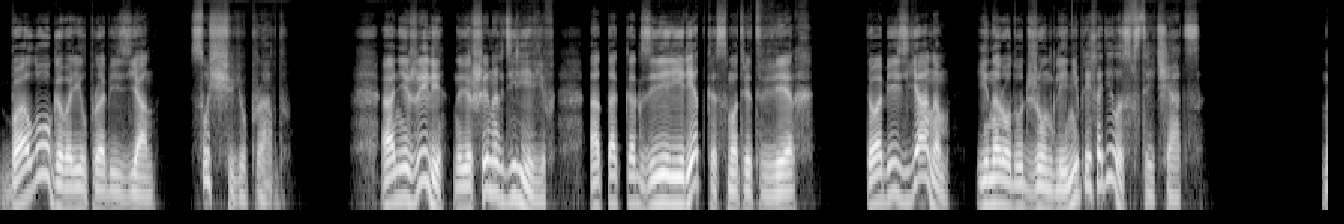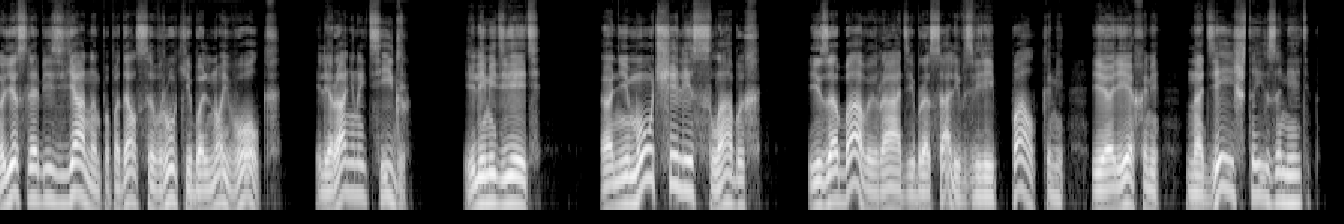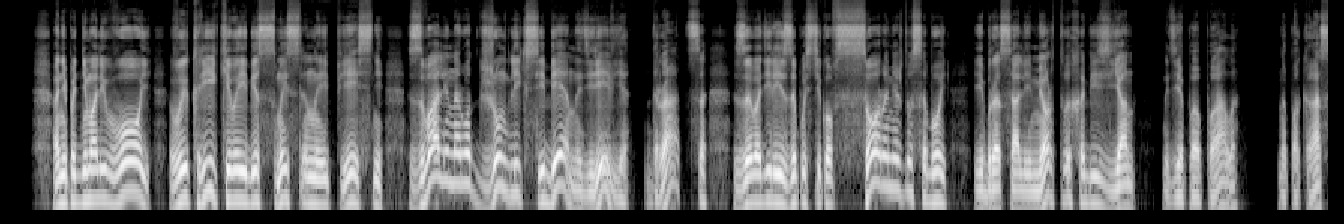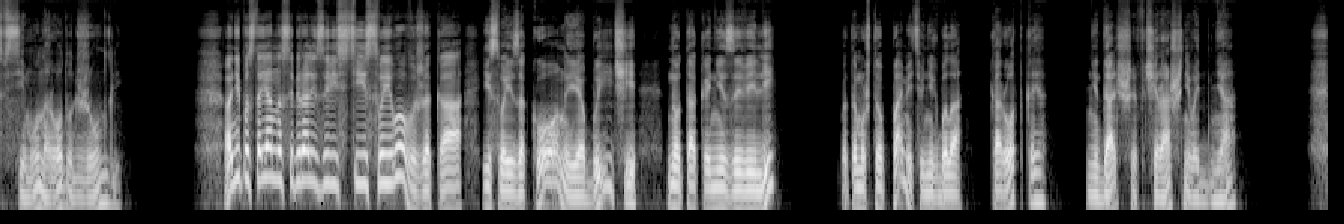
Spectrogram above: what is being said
Балу говорил про обезьян сущую правду. Они жили на вершинах деревьев, а так как звери редко смотрят вверх, то обезьянам и народу джунглей не приходилось встречаться. Но если обезьянам попадался в руки больной волк или раненый тигр или медведь, они мучили слабых и забавы ради бросали в зверей палками и орехами, надеясь, что их заметит. Они поднимали вой, выкрикивая бессмысленные песни, звали народ джунглей к себе на деревья, драться, заводили из-за пустяков ссоры между собой и бросали мертвых обезьян, где попало, на показ всему народу джунглей. Они постоянно собирались завести своего вожака, и свои законы, и обычаи, но так и не завели, потому что память у них была короткая, не дальше вчерашнего дня.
